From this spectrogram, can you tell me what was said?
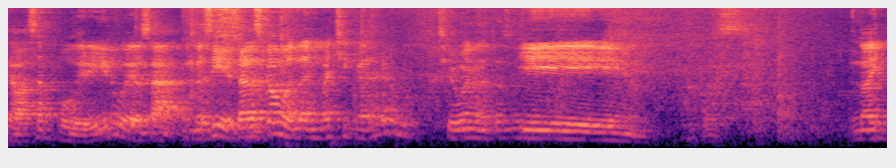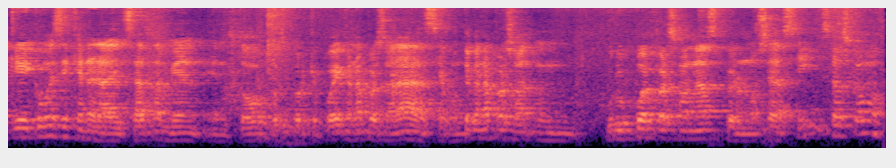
Te vas a pudrir, güey. O sea, sí, ¿sabes cómo? Es la misma chingadera, güey. Sí, bueno, entonces. Y pues no hay que, ¿cómo se generalizar también en todo? Pues porque puede que una persona se junte con una persona, un grupo de personas, pero no sea así, ¿sabes cómo?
